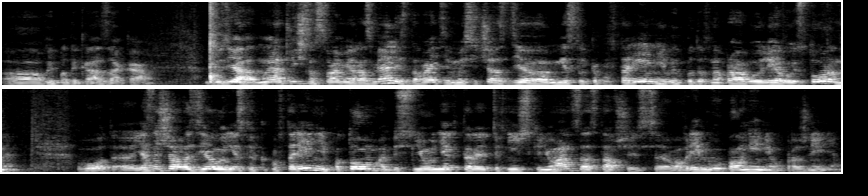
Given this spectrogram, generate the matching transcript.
э, выпады казака. Друзья, мы отлично с вами размялись. Давайте мы сейчас сделаем несколько повторений, выпадов на правую и левую стороны. Вот. Э, я сначала сделаю несколько повторений, потом объясню некоторые технические нюансы, оставшиеся во время выполнения упражнения.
